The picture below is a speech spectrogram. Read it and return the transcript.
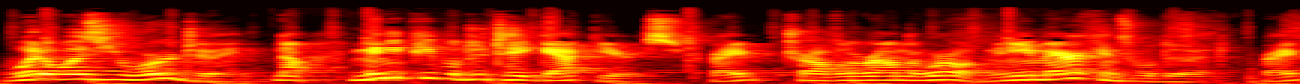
what it was you were doing. Now, many people do take gap years, right? Travel around the world. Many Americans will do it, right?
